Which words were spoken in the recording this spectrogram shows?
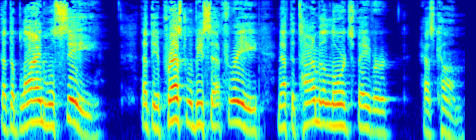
that the blind will see, that the oppressed will be set free, and that the time of the Lord's favor has come.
